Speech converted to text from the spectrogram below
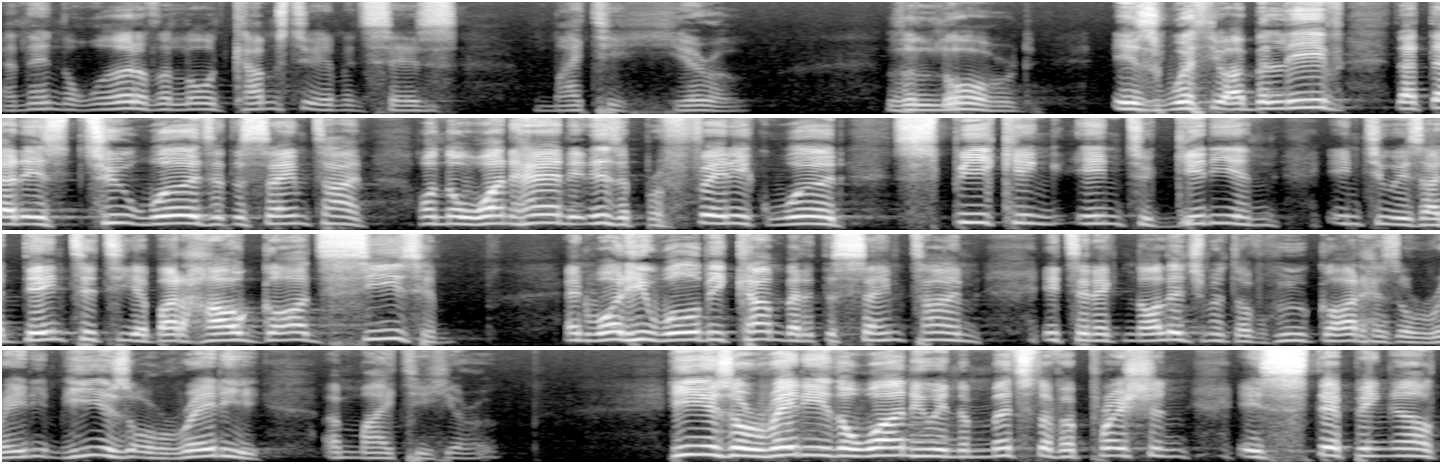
And then the word of the Lord comes to him and says, Mighty hero, the Lord is with you. I believe that that is two words at the same time. On the one hand, it is a prophetic word speaking into Gideon, into his identity about how God sees him and what he will become, but at the same time, it's an acknowledgement of who God has already. He is already a mighty hero. He is already the one who, in the midst of oppression, is stepping out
